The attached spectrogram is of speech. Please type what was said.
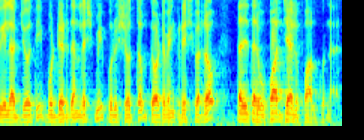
పీలార్ జ్యోతి బొడ్డేటి ధనలక్ష్మి పురుషోత్తం తోట వెంకటేశ్వరరావు తదితర ఉపాధ్యాయులు పాల్గొన్నారు.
